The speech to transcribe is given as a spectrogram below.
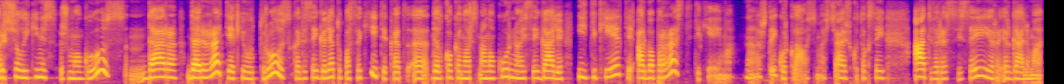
ar šiuolaikinis žmogus dar, dar yra tiek jautrus, kad jisai galėtų pasakyti, kad e, dėl kokio nors meno kūrinio jisai gali įtikėti arba prarasti tikėjimą. Na, štai kur klausimas. Čia aišku toksai atviras jisai ir, ir galima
